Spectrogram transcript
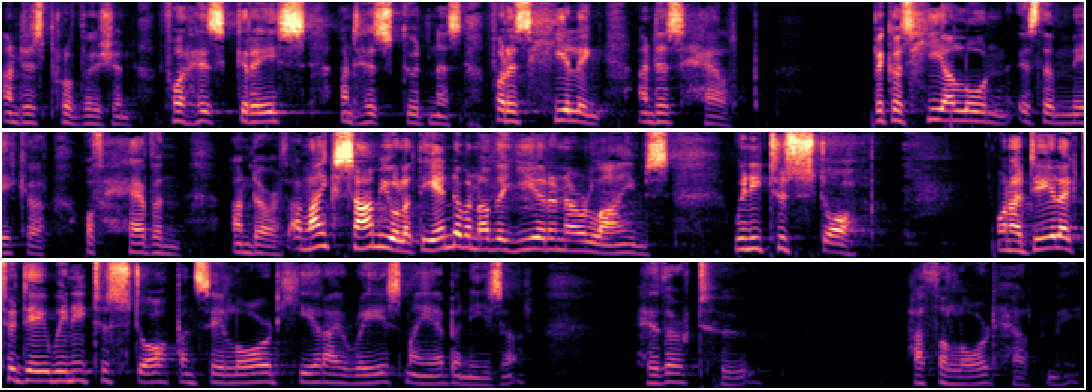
and his provision, for his grace and his goodness, for his healing and his help. Because he alone is the maker of heaven and earth. And like Samuel, at the end of another year in our lives, we need to stop. On a day like today, we need to stop and say, Lord, here I raise my Ebenezer. Hitherto hath the Lord helped me.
